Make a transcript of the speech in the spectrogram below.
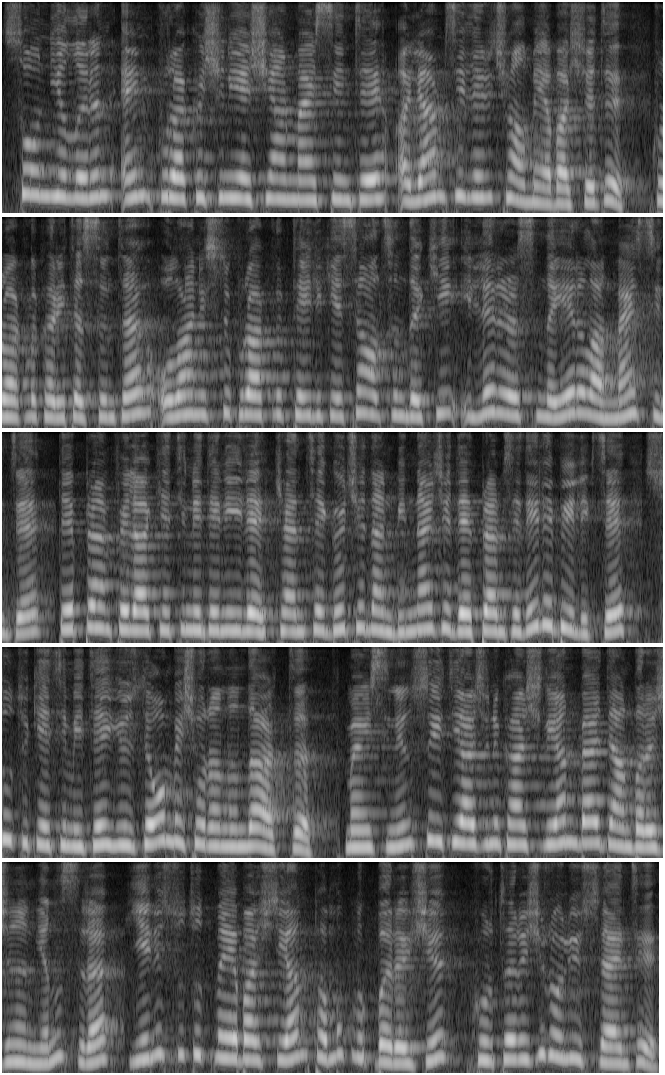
Son yılların en kurak kışını yaşayan Mersin'de alarm zilleri çalmaya başladı. Kuraklık haritasında olağanüstü kuraklık tehlikesi altındaki iller arasında yer alan Mersin'de deprem felaketi nedeniyle kente göç eden binlerce depremzedeyle birlikte su tüketimi de %15 oranında arttı. Mersin'in su ihtiyacını karşılayan Berdan Barajı'nın yanı sıra yeni su tutmaya başlayan Pamukluk Barajı kurtarıcı rolü üstlendi.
